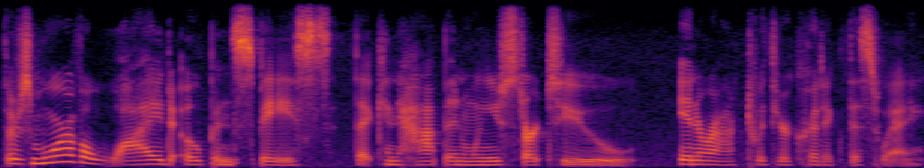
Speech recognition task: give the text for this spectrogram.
There's more of a wide open space that can happen when you start to interact with your critic this way.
